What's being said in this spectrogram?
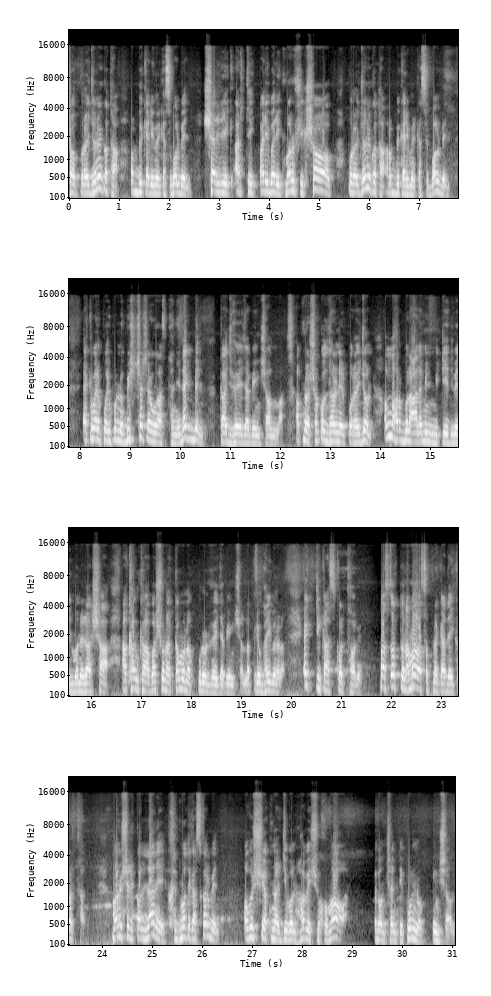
সব প্রয়োজনের কথা রব্বি কারিমের কাছে বলবেন। শারীরিক, আর্থিক, পারিবারিক, মানসিক সব প্রয়োজনের কথা রব্বি কারিমের কাছে বলবেন। একেবারে পরিপূর্ণ বিশ্বাস এবং আস্থা নিয়ে দেখবেন কাজ হয়ে যাবে ইনশাআল্লাহ। আপনার সকল ধরনের প্রয়োজন আল্লাহ রব্বুল আলমিন মিটিয়ে দিবেন মনের আশা, আকাঙ্ক্ষা, বাসনা, কামনা পূরণ হয়ে যাবে ইনশাল্লাহ প্রিয় ভাই বোনেরা, একটি কাজ করতে হবে। অক্ত নামাজ আপনাকে আদায় করতে হবে। মানুষের কল্যাণে খিদমতে কাজ করবেন। অবশ্যই আপনার জীবন হবে সুখময় এবং শান্তিপূর্ণ ইনশাআল্লাহ।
